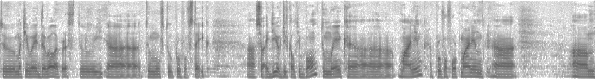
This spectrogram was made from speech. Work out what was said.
to motivate developers to uh, to move to proof of stake. Uh, so idea of difficulty bomb to make uh, mining, proof of work mining, uh, um,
